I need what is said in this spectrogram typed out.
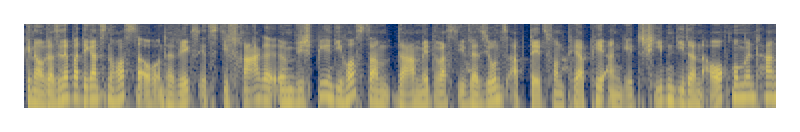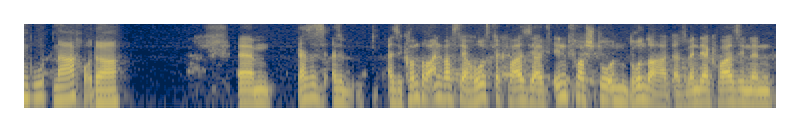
Genau, da sind aber die ganzen Hoster auch unterwegs. Jetzt die Frage, ähm, wie spielen die Hoster damit, was die Versionsupdates von PHP angeht? Schieben die dann auch momentan gut nach oder? Ähm, das ist, also, also kommt drauf an, was der Hoster quasi als Infrastruktur unten drunter hat. Also wenn der quasi ein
